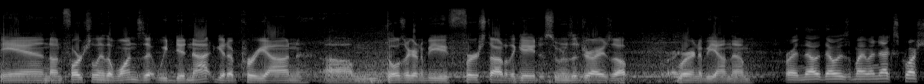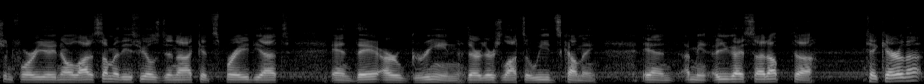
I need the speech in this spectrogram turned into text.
And unfortunately, the ones that we did not get a pre on, um, those are going to be first out of the gate as soon as it dries up. Right. We're going to be on them. Right, and that, that was my, my next question for you. You know, a lot of some of these fields did not get sprayed yet and they are green. There, there's lots of weeds coming. And I mean, are you guys set up to take care of that?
